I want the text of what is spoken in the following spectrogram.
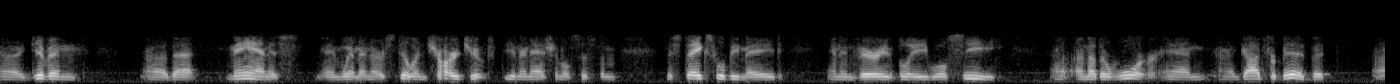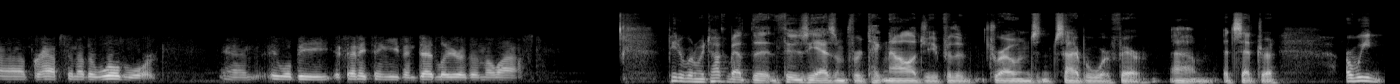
uh, given uh, that man is and women are still in charge of the international system, mistakes will be made, and invariably we'll see uh, another war, and uh, God forbid, but uh, perhaps another world war. And it will be, if anything, even deadlier than the last. Peter, when we talk about the enthusiasm for technology, for the drones and cyber warfare, um, etc., are we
